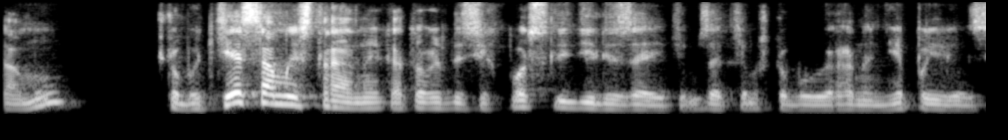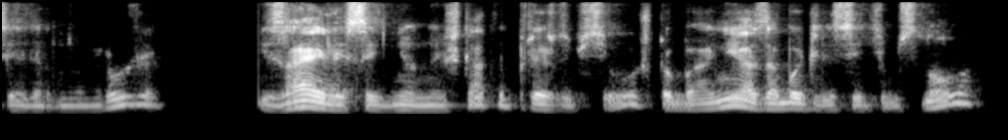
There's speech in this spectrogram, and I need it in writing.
тому, чтобы те самые страны, которые до сих пор следили за этим, за тем, чтобы у Ирана не появилось ядерное оружие, Израиль и Соединенные Штаты прежде всего, чтобы они озаботились этим снова.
